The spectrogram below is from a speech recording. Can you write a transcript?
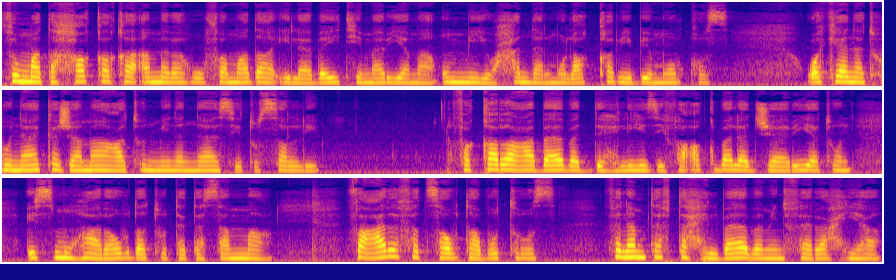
ثم تحقق أمره فمضى إلى بيت مريم أم يوحنا الملقب بمرقس وكانت هناك جماعة من الناس تصلي. فقرع باب الدهليز فأقبلت جارية اسمها روضة تتسمع. فعرفت صوت بطرس فلم تفتح الباب من فرحها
